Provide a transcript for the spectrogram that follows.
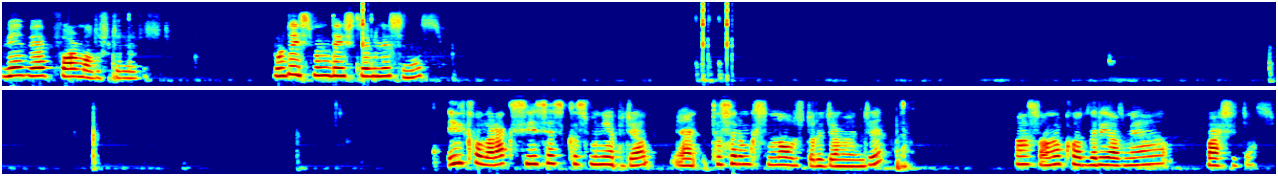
Ve web form oluşturuyoruz. Burada ismini değiştirebilirsiniz. İlk olarak CSS kısmını yapacağım. Yani tasarım kısmını oluşturacağım önce. Daha sonra kodları yazmaya başlayacağız.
